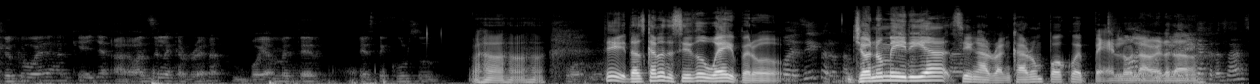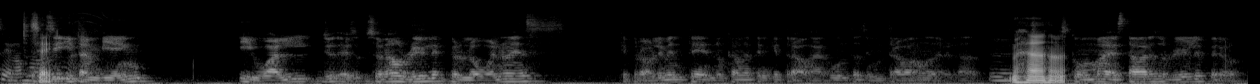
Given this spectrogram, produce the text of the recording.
creo que voy a dejar que ella avance en la carrera. Voy a meter este curso. Ajá, ajá, ajá. Sí, that's kind of the civil way, pero Pues sí, pero tampoco yo no me iría sin arrancar un poco de pelo, No, la que verdad. atrasarse, ¿no? Sí. Sí, y también, igual, yo- eso suena horrible, pero lo bueno es que probablemente nunca van a tener que trabajar juntas en un trabajo de verdad. Ajá, ajá. Es como, ma, esta vara es horrible, pero, pero todo pasa".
